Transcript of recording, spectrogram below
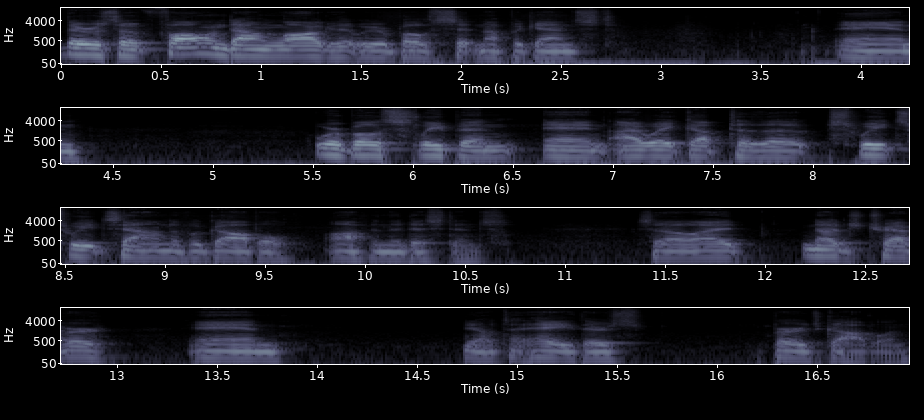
there was a fallen down log that we were both sitting up against, and we're both sleeping. And I wake up to the sweet, sweet sound of a gobble off in the distance. So I nudge Trevor, and you know, to, hey, there's birds gobbling.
